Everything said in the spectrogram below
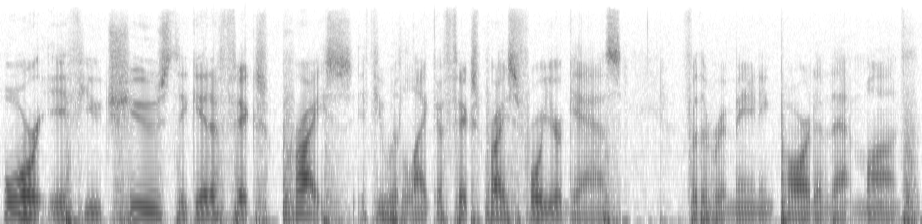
or if you choose to get a fixed price, if you would like a fixed price for your gas for the remaining part of that month,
